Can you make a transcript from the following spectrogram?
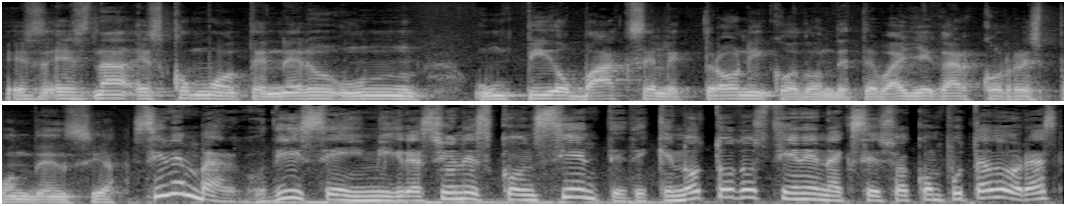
Es, es, como tener un, un PO Box electrónico donde te va a llegar correspondencia. Sin embargo, dice Inmigración es consciente de que no todos tienen acceso a computadoras,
